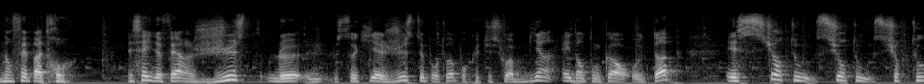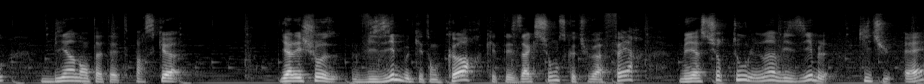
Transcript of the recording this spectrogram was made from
n'en fais pas trop. Essaye de faire juste le, ce qui est juste pour toi pour que tu sois bien et dans ton corps au top et surtout, surtout, surtout bien dans ta tête parce que il y a les choses visibles qui est ton corps, qui est tes actions, ce que tu vas faire, mais il y a surtout l'invisible qui tu es,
